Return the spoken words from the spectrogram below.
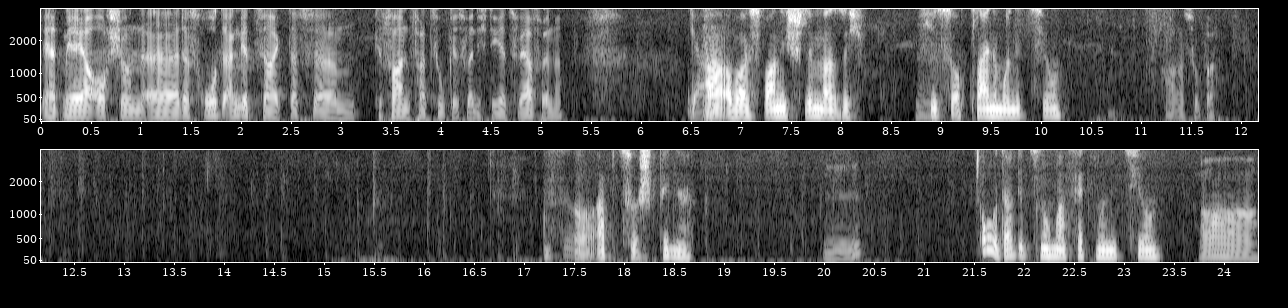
Er hat mir ja auch schon äh, das Rot angezeigt, dass ähm, Gefahrenverzug ist, wenn ich die jetzt werfe, ne? Ja, aber es war nicht schlimm. Also ich. Hier ist auch kleine Munition. Oh, super. So, ab zur Spinne. Mhm. Oh, da gibt's noch mal Fettmunition. Oh,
